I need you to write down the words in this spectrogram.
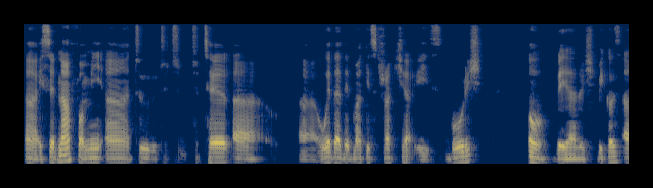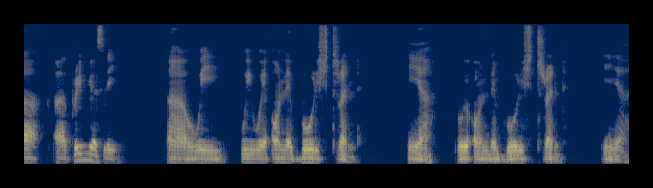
uh it's enough for me uh to to, to, to tell uh uh, whether the market structure is bullish or bearish. Because uh, uh previously uh we we were on a bullish trend. Yeah we were on a bullish trend. Yeah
